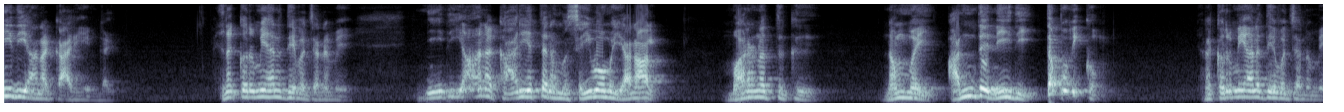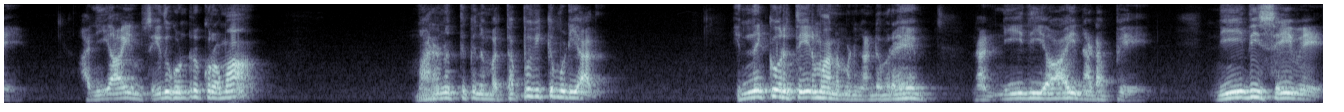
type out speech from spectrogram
நீதியான காரியங்கள். எனக்கு அருமையான தேவ ஜனமே நீதியான காரியத்தை நம்ம செய்வோமையானால் மரணத்துக்கு நம்மை அந்த நீதி தப்புவிக்கும் எனக்கு அருமையான தேவ ஜனமே அநியாயம் செய்து கொண்டிருக்கிறோமா? மரணத்துக்கு நம்ம தப்புவிக்க முடியாது. இன்னைக்கு ஒரு தீர்மானம் பண்ணுங்க ஆண்டவரே நான் நீதியாய் நடப்பேன் நீதி செய்வேன்.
